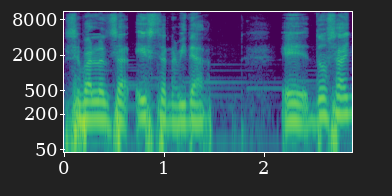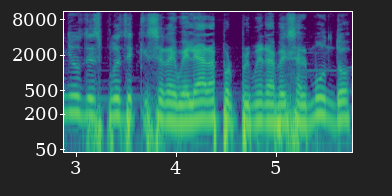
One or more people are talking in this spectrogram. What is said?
se va a lanzar esta Navidad. Eh, dos años después de que se revelara por primera vez al mundo,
